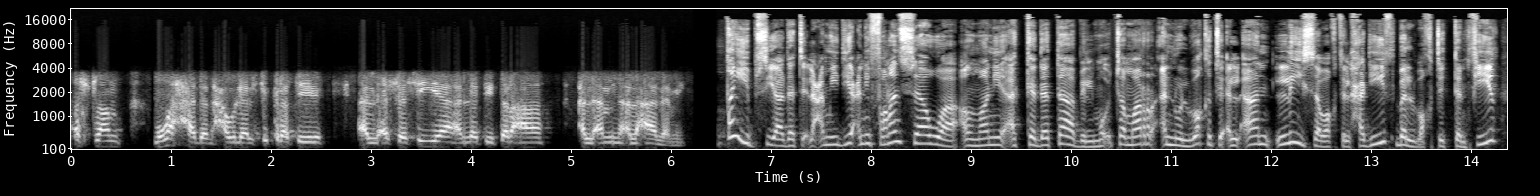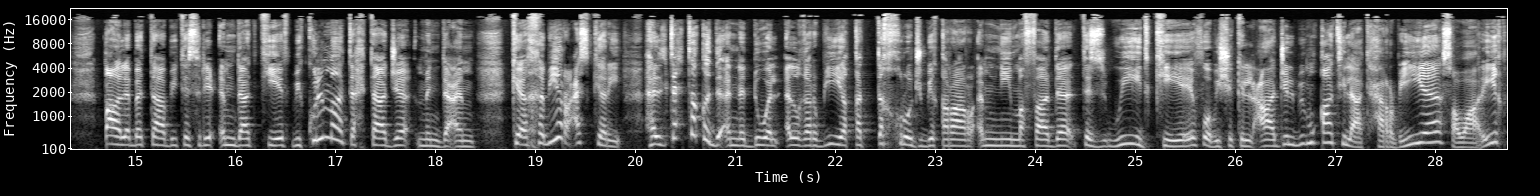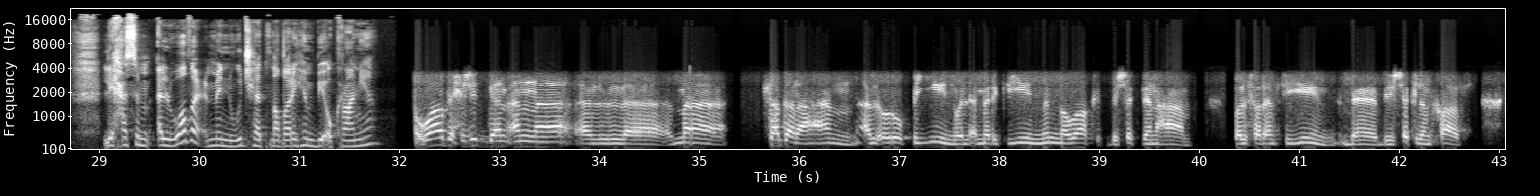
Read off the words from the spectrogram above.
أصلا موحدا حول الفكرة الأساسية التي ترعى الأمن العالمي. طيب سيادة العميد يعني فرنسا وألمانيا أكدتا بالمؤتمر أن الوقت الآن ليس وقت الحديث بل وقت التنفيذ طالبتا بتسريع إمداد كييف بكل ما تحتاجه من دعم كخبير عسكري هل تعتقد أن الدول الغربية قد تخرج بقرار أمني مفاد تزويد كييف وبشكل عاجل بمقاتلات حربية صواريخ لحسم الوضع من وجهة نظرهم بأوكرانيا؟ واضح جدا أن ما صدر عن الأوروبيين والأمريكيين من مواقف بشكل عام والفرنسيين بشكل خاص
